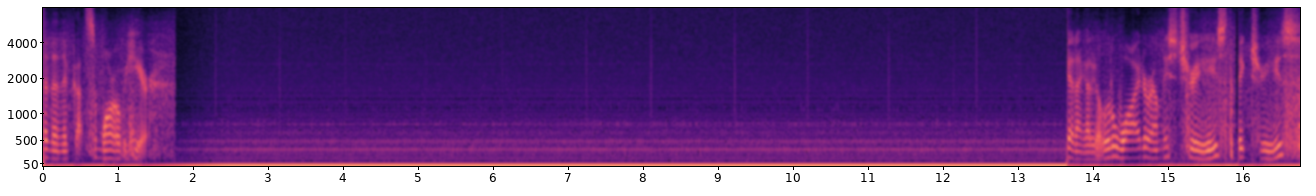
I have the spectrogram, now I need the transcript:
And then they've got some more over here. Again, I gotta go a little wider around these trees, the big trees.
